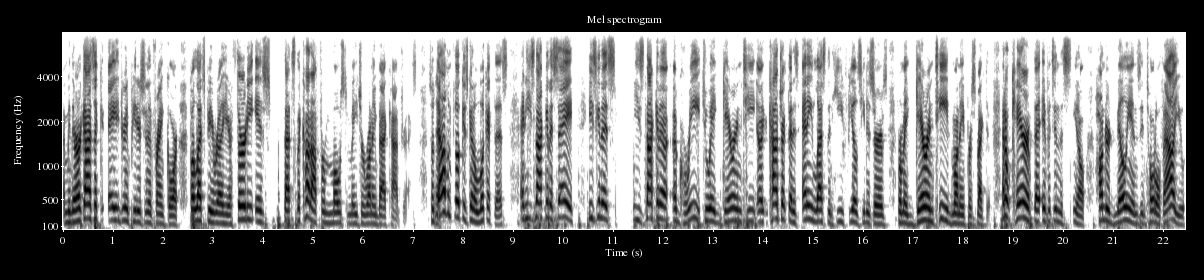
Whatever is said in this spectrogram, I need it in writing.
I mean, there are guys like Adrian Peterson and Frank Gore, but let's be real here. 30 is that's the cutoff for most major running back contracts. So Yeah. Dalvin Cook is going to look at this and he's not going to say he's going to he's not going to agree to a guarantee a contract that is any less than he feels he deserves from a guaranteed money perspective. I don't care if that if it's in this, you know, 100 millions in total value,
